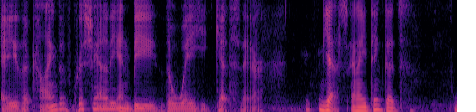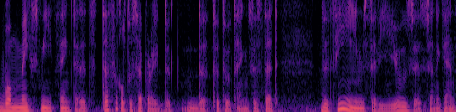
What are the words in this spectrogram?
a the kind of Christianity and b the way he gets there. Yes, and I think that what makes me think that it's difficult to separate the, the, the two things is that the themes that he uses, and again,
